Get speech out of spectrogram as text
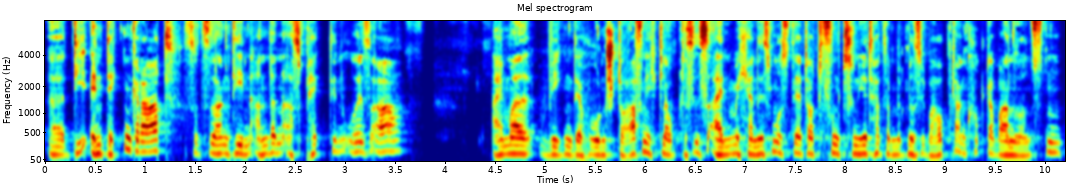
äh, die entdecken gerade sozusagen den anderen Aspekt in den USA. Einmal wegen der hohen Strafen. Ich glaube, das ist ein Mechanismus, der dort funktioniert hat, damit man es überhaupt anguckt. Aber ansonsten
